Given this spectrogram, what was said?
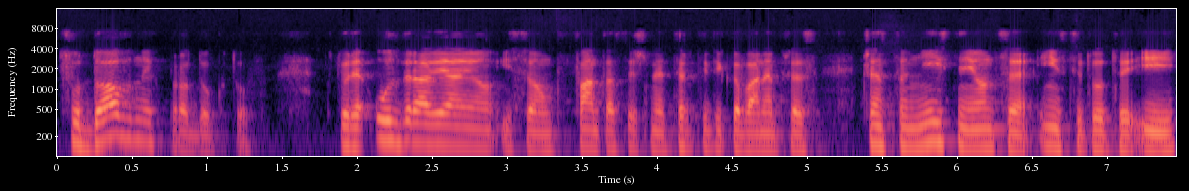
Cudownych produktów, które uzdrawiają i są fantastyczne, certyfikowane przez często nieistniejące instytuty i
